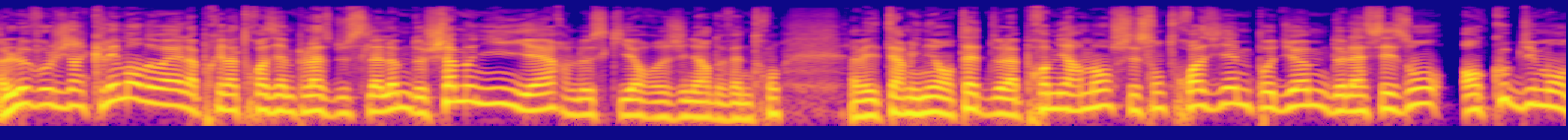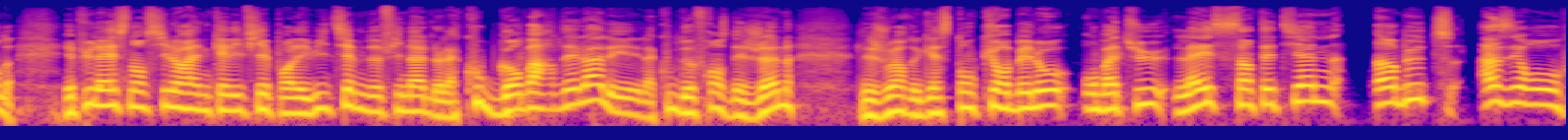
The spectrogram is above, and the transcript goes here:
Le Vosgien Clément Noël a pris la troisième place du slalom de Chamonix hier. Le skieur originaire de Ventron avait terminé en tête de la première manche. C'est son troisième podium de la saison en Coupe du Monde. Et puis la S Nancy-Lorraine qualifiée pour les huitièmes de finale de la Coupe Gambardella, la Coupe de France des jeunes. Les joueurs de Gaston Curbello ont battu l'AS Saint-Etienne un but à zéro.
